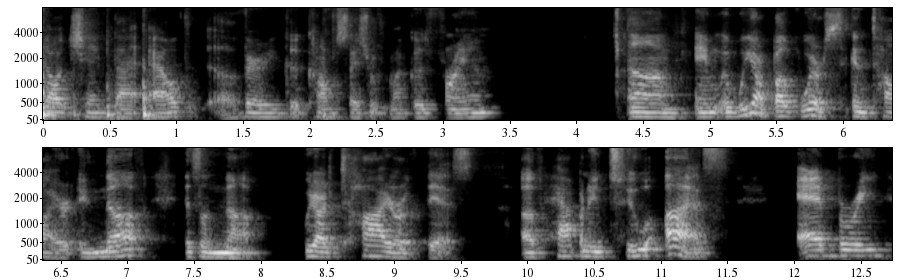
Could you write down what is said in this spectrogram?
y'all check that out. A very good conversation with my good friend. Um, and we are both, we're sick and tired. Enough is enough. We are tired of this, of happening to us every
